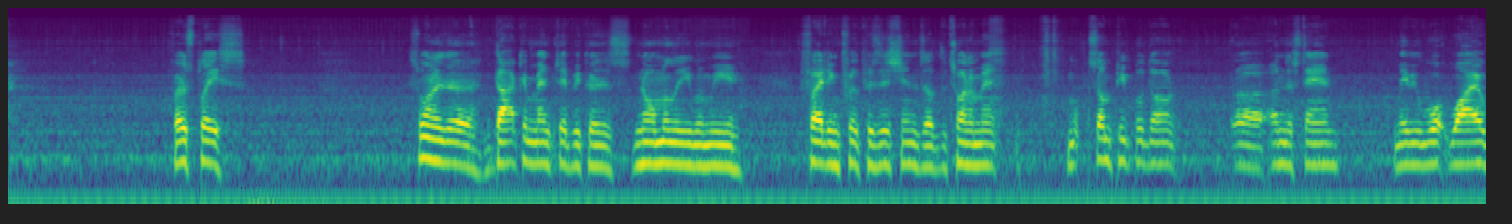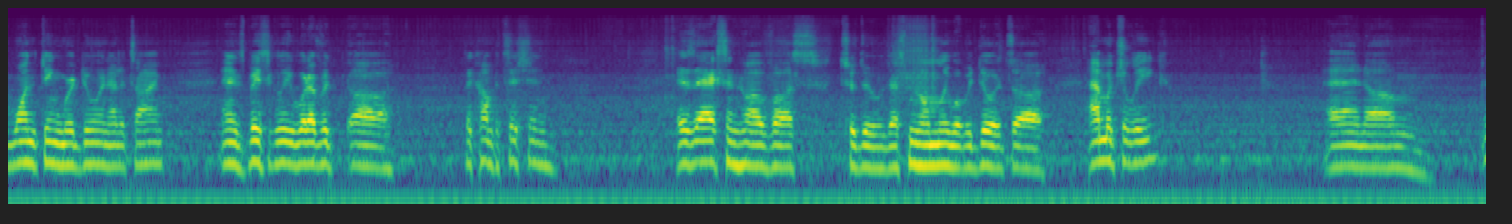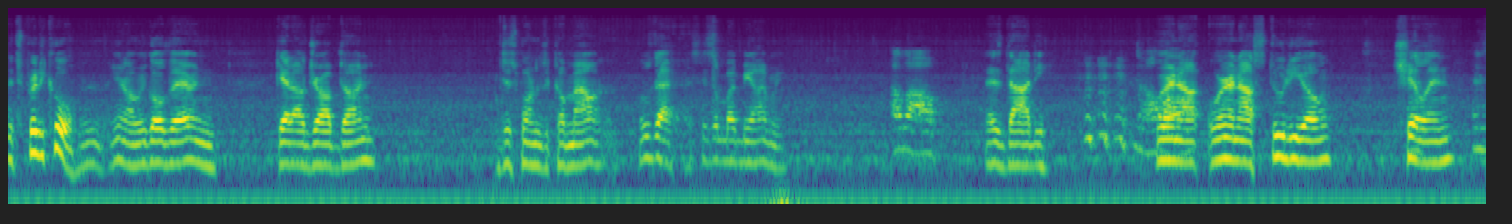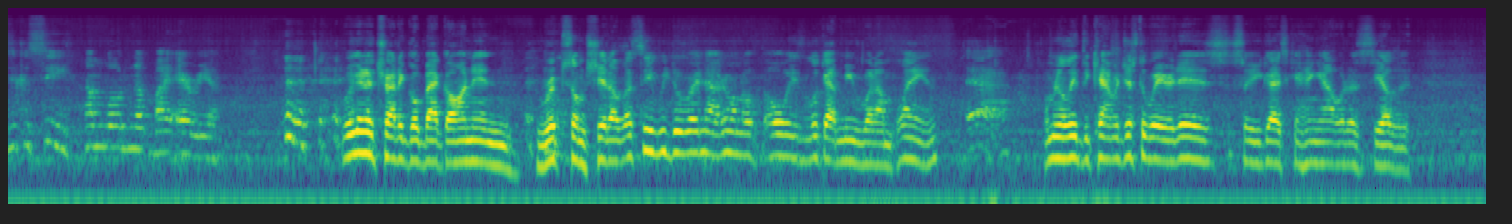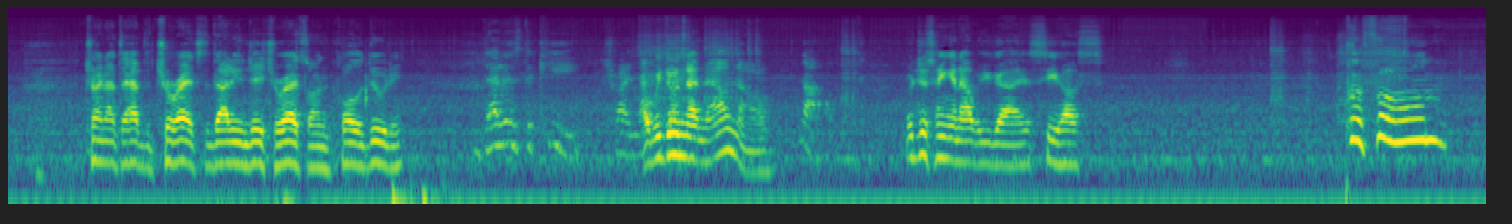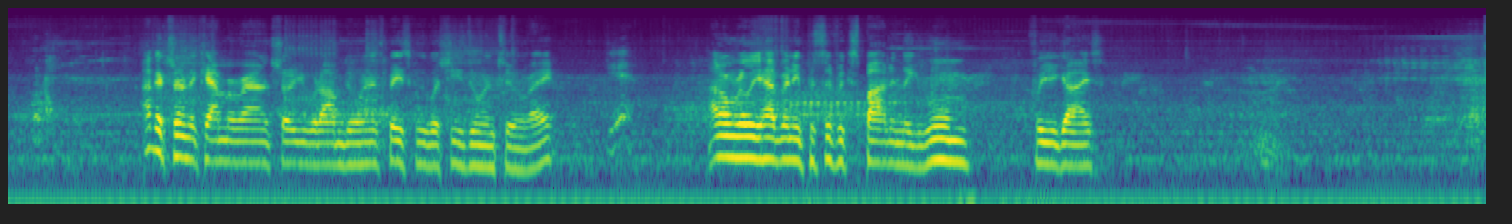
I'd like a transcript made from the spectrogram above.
First place. Just wanted to document it because normally when we fighting for the positions of the tournament, some people don't uh, understand maybe wh- why one thing we're doing at a time, and it's basically whatever uh, the competition is asking of us to do. That's normally what we do. It's a amateur league, and um, it's pretty cool. You know, we go there and get our job done. Just wanted to come out. Who's that? I see somebody behind me. Hello. There's Dotty. Hello. We're in our we're in our studio, chilling. As you can see, I'm loading up my area. We're gonna try to go back on and rip some shit out. Let's see if we do right now. I don't know if always look at me when I'm playing. Yeah. I'm gonna leave the camera just the way it is, so you guys can hang out with us. See how the try not to have the Tourette's, the Dotty and Jay Tourette's on Call of Duty. That is the key. Try not Are we doing that now? No. No. We're just hanging out with you guys. See us perform. I could turn the camera around and show you what I'm doing. It's basically what she's doing too, right? Yeah. I don't really have any specific spot in the room for you guys.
